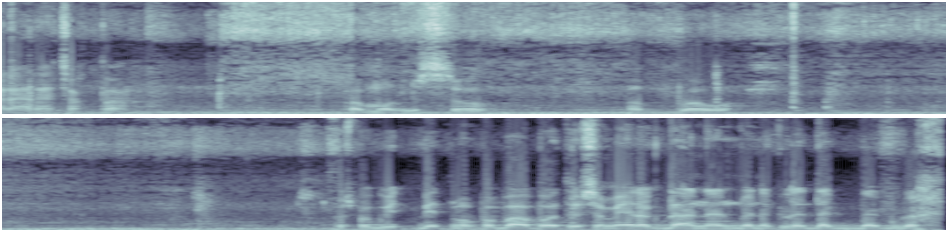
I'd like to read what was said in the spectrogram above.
Arara, tsakto. Pamulso. Mabaw. Tapos pag bit-bit mo pababaw, tapos sa may lagdanan, ba nagladagdag ba?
